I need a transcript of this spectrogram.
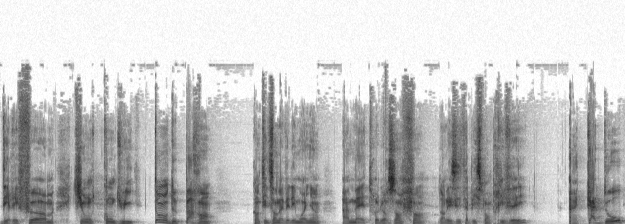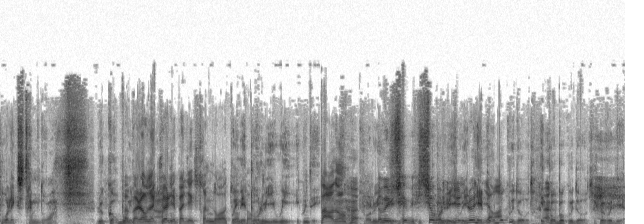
des réformes qui ont conduit tant de parents, quand ils en avaient les moyens, à mettre leurs enfants dans les établissements privés, un cadeau pour l'extrême droite. Le corbeau. La valeur actuelle n'est pas d'extrême droite. Oui, mais pour lui, oui. Écoutez. Pardon. Pour lui, oui. pour lui, oui. Et pour beaucoup d'autres. Et pour beaucoup d'autres, je peux vous dire.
